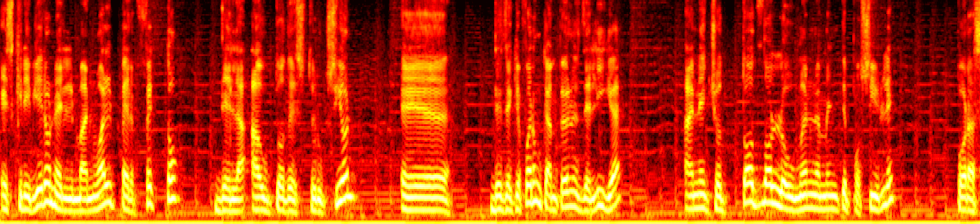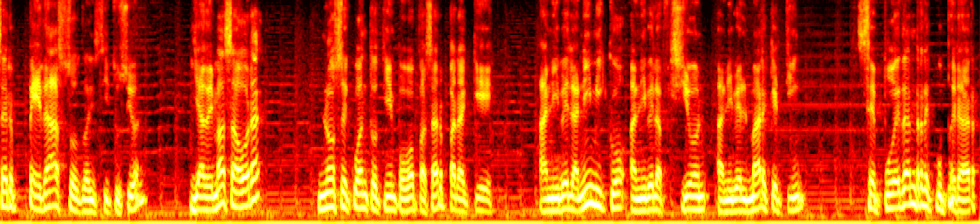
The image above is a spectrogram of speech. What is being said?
escribieron el manual perfecto de la autodestrucción. Eh, desde que fueron campeones de liga, han hecho todo lo humanamente posible por hacer pedazos la institución y además ahora no sé cuánto tiempo va a pasar para que a nivel anímico, a nivel afición, a nivel marketing, se puedan recuperar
